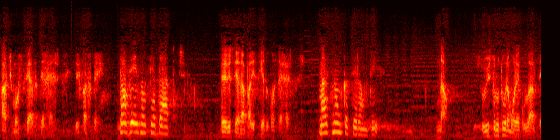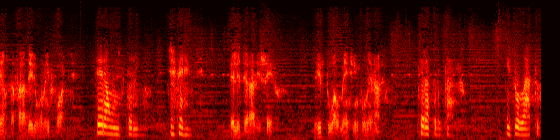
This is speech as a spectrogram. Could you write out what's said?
A atmosfera terrestre lhe fará bem. Talvez não se adapte, Ele será parecido com os terrestres. mas nunca será um deles. Não. Sua estrutura molecular densa fará dele um homem forte. Será um estranho, diferente. Ele será ligeiro, virtualmente invulnerável. Será solitário, isolado.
